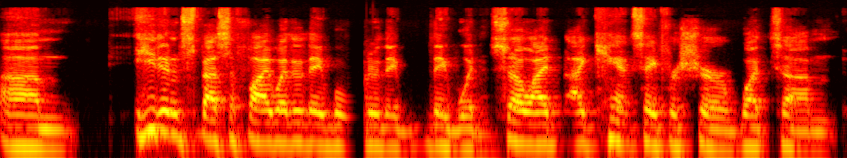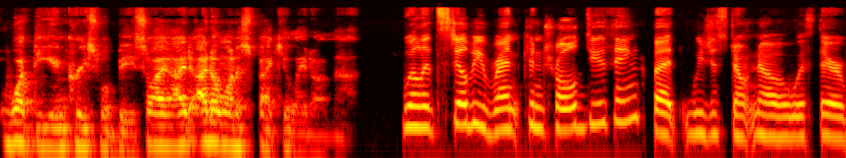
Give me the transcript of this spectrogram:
um, he didn't specify whether they would or they they wouldn't. So I I can't say for sure what um what the increase will be. So I I, I don't want to speculate on that. Will it still be rent controlled, do you think? But we just don't know if they're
